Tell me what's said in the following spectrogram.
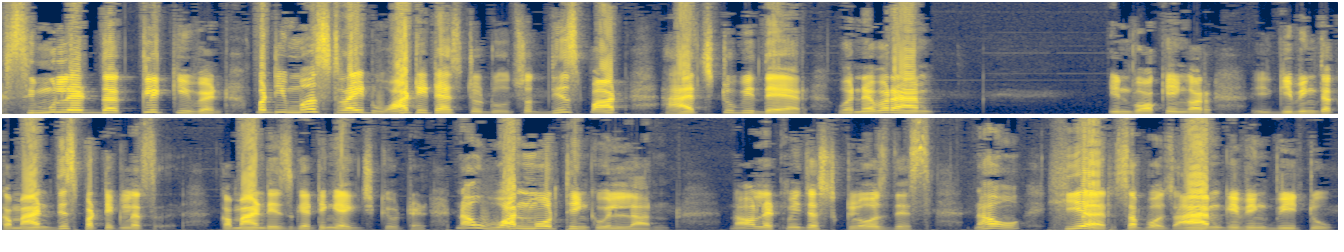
simulate the click event. But you must write what it has to do. So this part has to be there. Whenever I am invoking or giving the command this particular command is getting executed. Now one more thing we'll learn. Now let me just close this. Now here suppose I am giving b2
